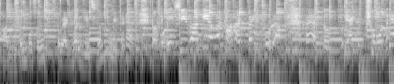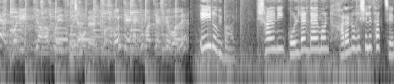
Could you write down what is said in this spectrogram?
পাহাড় ভীষণ পছন্দ তবে একবার গিয়েছিলাম পুরীতে। হ্যাঁ তারপরে? বেশিরভাগই আমার পাহাড়টাই ঘোরা। হ্যাঁ তো এক সমুদ্রে একবারই যাওয়া হয়েছে। জীবনে একবার। জীবনে একবার যাকে বলে। এই রবিবার সায়নী গোল্ডেন ডায়মন্ড হারানো হেসেলে থাকছেন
